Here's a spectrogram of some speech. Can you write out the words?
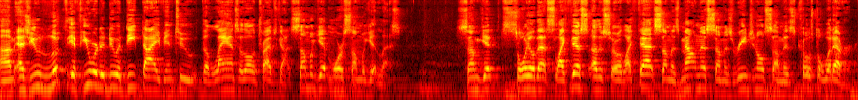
Um, as you look, if you were to do a deep dive into the lands that all the tribes got, some would get more, some would get less. Some get soil that's like this, other soil like that. Some is mountainous, some is regional, some is coastal, whatever.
